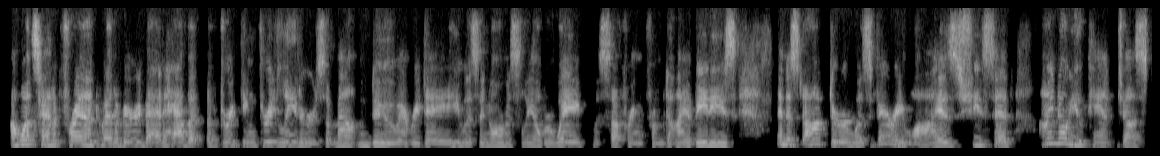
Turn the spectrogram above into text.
I once had a friend who had a very bad habit of drinking three liters of Mountain Dew every day. He was enormously overweight, was suffering from diabetes, and his doctor was very wise. She said, I know you can't just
